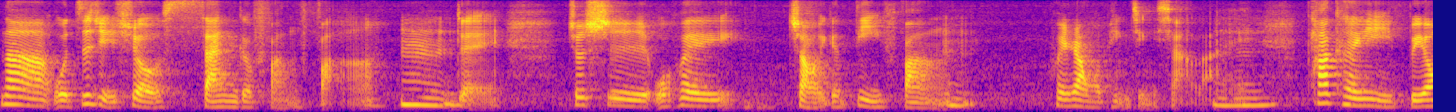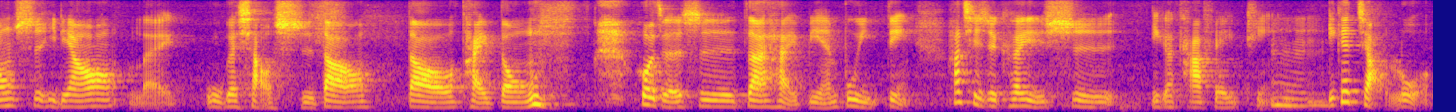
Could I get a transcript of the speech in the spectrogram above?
那我自己是有三个方法，嗯，对，就是我会找一个地方，会让我平静下来。它可以不用是一定要来五个小时到到台东，或者是在海边，不一定。它其实可以是一个咖啡厅，一个角落，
